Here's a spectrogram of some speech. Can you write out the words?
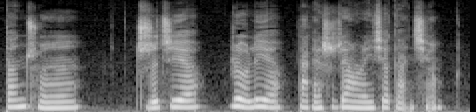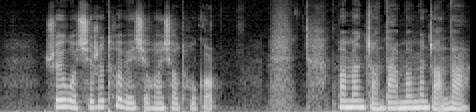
单纯、直接、热烈，大概是这样的一些感情。所以我其实特别喜欢小土狗。慢慢长大，慢慢长大。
